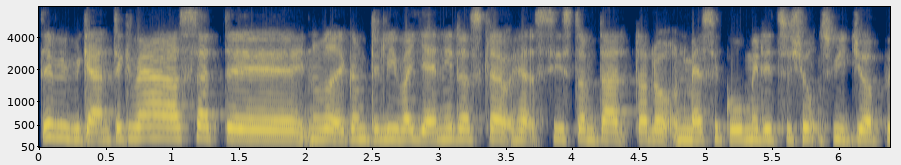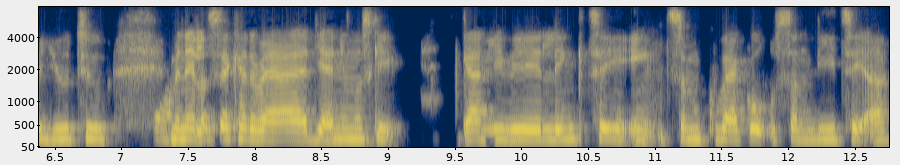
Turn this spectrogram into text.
Det vil vi gerne. Det kan være også, at, øh, nu ved jeg ikke, om det lige var Janni, der skrev her sidst, om der, der lå en masse gode meditationsvideoer på YouTube. Ja. Men ellers så kan det være, at Janni måske gerne lige vil linke til en, som kunne være god sådan lige til at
